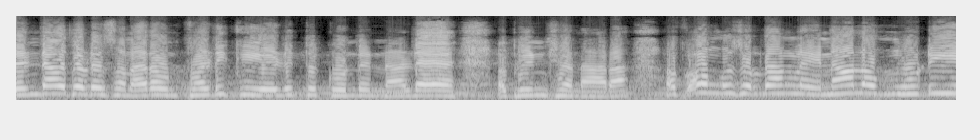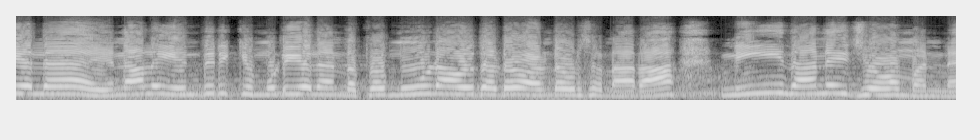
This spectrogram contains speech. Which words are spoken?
ரெண்டாவது தடவை அவன் படுக்கை எடுத்துக்கொண்டு நட அப்படின்னு சொன்னாராம். அப்போ அவங்க சொல்கிறாங்களே என்னால் முடியலை. என்னால் எந்திரிக்க முடியலைன்றப்ப மூணாவது தடவை ஆண்டவர் சொன்னாரா? நீ தானே ஜோம் பண்ண.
